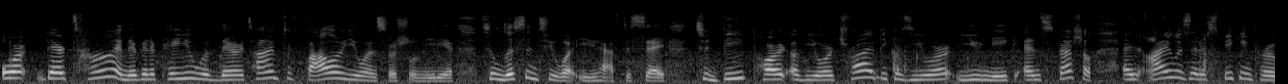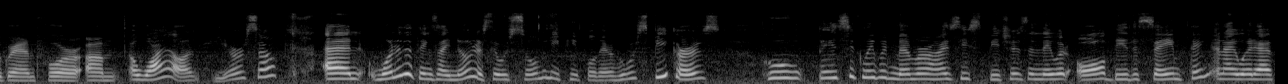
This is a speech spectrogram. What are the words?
or their time. They're going to pay you with their time to follow you on social media, to listen to what you have to say, to be part of your tribe because you're unique and special. And I was in a speaking program for um, a while, a year or so, and one of the things I noticed there were so many people there who were speakers who basically would memorize these speeches and they would all be the same thing and I would have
